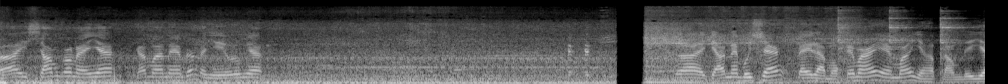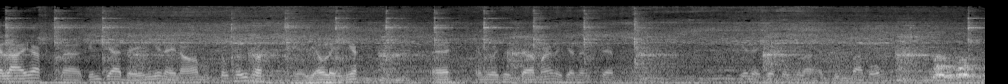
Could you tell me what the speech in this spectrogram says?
Rồi xong con này nha. Cảm ơn em rất là nhiều luôn nha. Rồi chào anh em buổi sáng. Đây là một cái máy em mới nhận hợp đồng đi gia lai ha. Là kiểm tra điện với này nọ một số thứ thôi. Rồi giao liền nha. Ê, em quay sơ sơ máy này cho anh em xem. Cái này cái cũng là 934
